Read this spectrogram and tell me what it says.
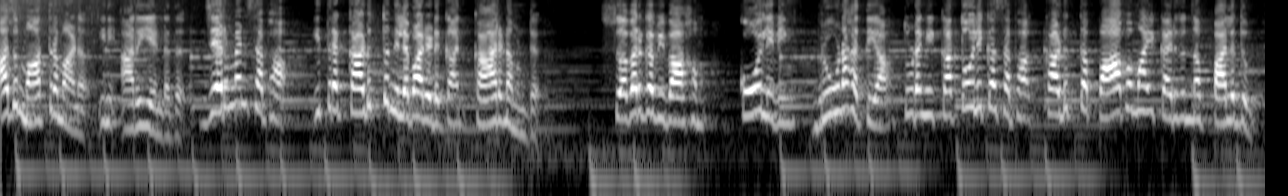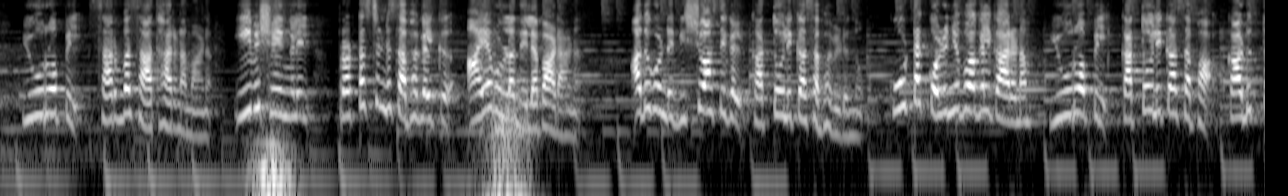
അത് മാത്രമാണ് ഇനി അറിയേണ്ടത്. ജർമ്മൻ സഭ ഇത്ര കടുത്ത നിലപാടെടുക്കാൻ കാരണമുണ്ട്. സ്വവർഗ വിവാഹം കോ ലിവിംഗ് ഭ്രൂണഹത്യ തുടങ്ങി കത്തോലിക്ക സഭ കടുത്ത പാപമായി കരുതുന്ന പലതും യൂറോപ്പിൽ സർവസാധാരണമാണ്. ഈ വിഷയങ്ങളിൽ പ്രൊട്ടസ്റ്റന്റ് സഭകൾക്ക് അയവുള്ള നിലപാടാണ്. അതുകൊണ്ട് വിശ്വാസികൾ കത്തോലിക്ക സഭ വിടുന്നു. കൂട്ടക്കൊഴിഞ്ഞുപോകൽ കാരണം യൂറോപ്പിൽ കത്തോലിക്ക സഭ കടുത്ത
